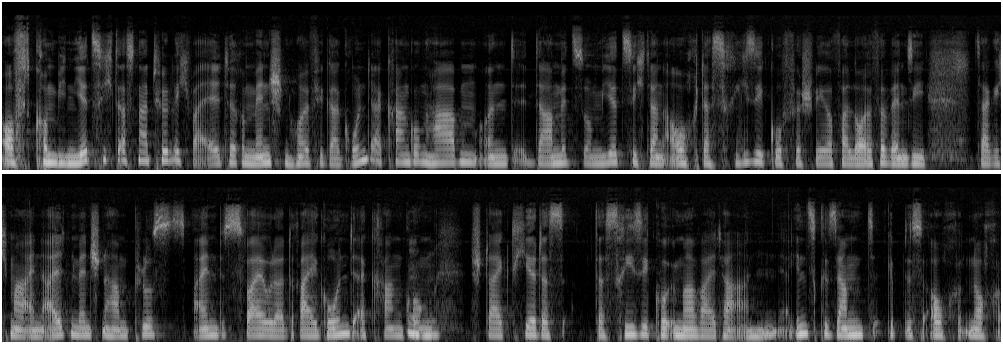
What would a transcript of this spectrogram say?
Oft kombiniert sich das natürlich, weil ältere Menschen häufiger Grunderkrankungen haben und damit summiert sich dann auch das Risiko für schwere Verläufe, wenn sie, sage ich mal, einen alten Menschen haben plus ein bis zwei oder drei Grunderkrankungen, mhm. steigt hier das das Risiko immer weiter an. Insgesamt gibt es auch noch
